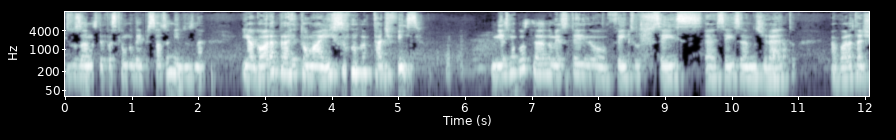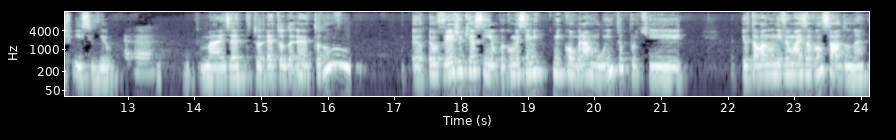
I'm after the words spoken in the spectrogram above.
dos anos depois que eu mudei para os Estados Unidos, né? E agora para retomar isso tá difícil. Mesmo gostando, mesmo tendo feito seis, é, seis anos direto, agora tá difícil, viu? Uhum. Mas é, é, todo, é todo um. Eu, eu vejo que assim, eu comecei a me, me cobrar muito porque eu estava num nível mais avançado, né?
